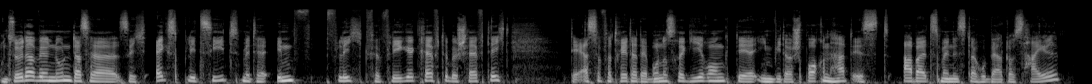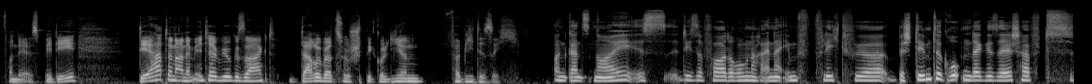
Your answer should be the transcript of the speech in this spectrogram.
Und Söder will nun, dass er sich explizit mit der Impfpflicht für Pflegekräfte beschäftigt. Der erste Vertreter der Bundesregierung, der ihm widersprochen hat, ist Arbeitsminister Hubertus Heil von der SPD. Der hat in einem Interview gesagt, darüber zu spekulieren verbiete sich. Und ganz neu ist diese Forderung nach einer Impfpflicht für bestimmte Gruppen der Gesellschaft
